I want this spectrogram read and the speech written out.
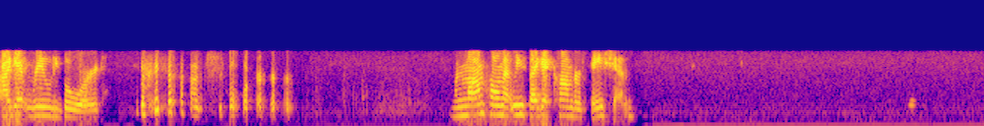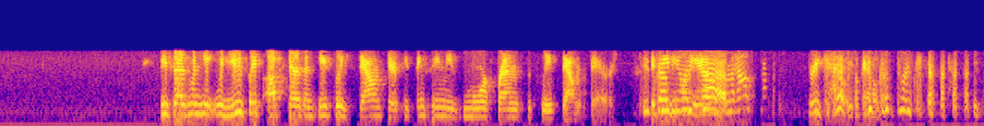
I get really bored. I'm sure. When mom's home, at least I get conversation. He says when he when you sleep upstairs and he sleeps downstairs, he thinks he needs more friends to sleep downstairs. He's Is got he the only animal in the house? Three cats. He's Okay. on. got three cats.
